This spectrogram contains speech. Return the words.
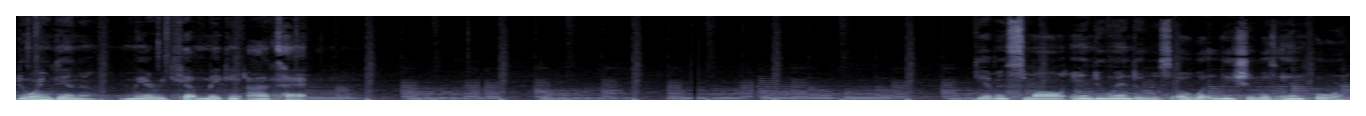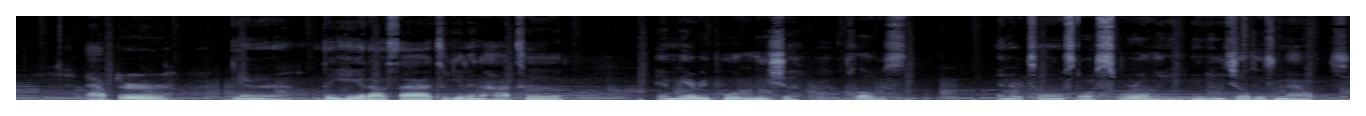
During dinner, Mary kept making eye contact giving small innuendos of what Lesha was in for. After dinner, they head outside to get in the hot tub, and Mary pulled Lesha close, and their tongues start swirling in each other's mouths.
